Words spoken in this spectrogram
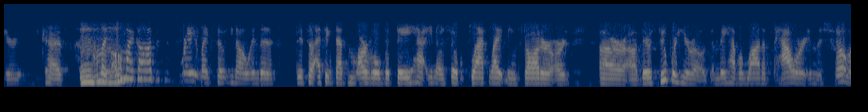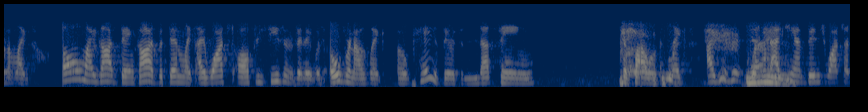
series because I'm like, Mhm. oh my god, this is great. Like so, you know, in the this, I think that's Marvel, but they have you know, so Black Lightning's daughter are are uh, they're superheroes and they have a lot of power in the show, and I'm like. Oh my God! Thank God! But then, like, I watched all three seasons and it was over, and I was like, okay, there's nothing to follow. like, I just, just I can't binge watch on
